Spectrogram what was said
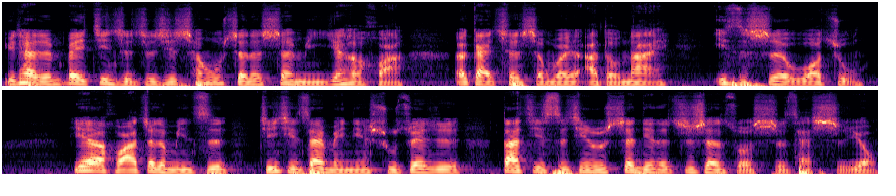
犹太人被禁止直接称呼神的圣名耶和华，而改称神为阿多奈，意思是我主。耶和华这个名字仅仅在每年赎罪日，大祭司进入圣殿的至圣所时才使用。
